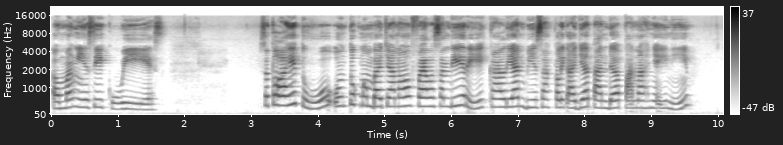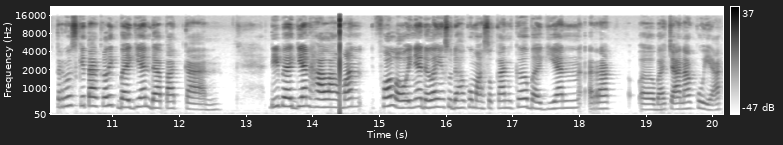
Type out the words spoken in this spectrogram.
e, mengisi kuis. Setelah itu, untuk membaca novel sendiri, kalian bisa klik aja tanda panahnya ini. Terus kita klik bagian dapatkan. Di bagian halaman follow ini adalah yang sudah aku masukkan ke bagian rak e, bacaan aku ya.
